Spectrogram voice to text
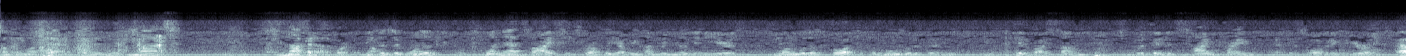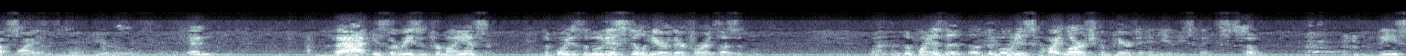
something like that, but it would not knock it out of orbit. No. Because if one of one that size hits roughly every 100 million years, mm-hmm. one would have thought that the moon would have been hit by some within its time frame as it's orbiting the Earth. Why is it still here? And that is the reason for my answer. The point is the moon is still here, therefore it doesn't. The point is that the moon is quite large compared to any of these things. So these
